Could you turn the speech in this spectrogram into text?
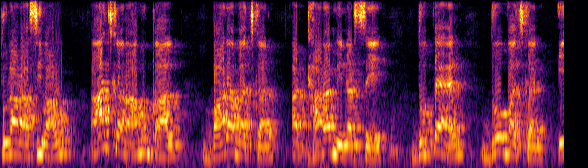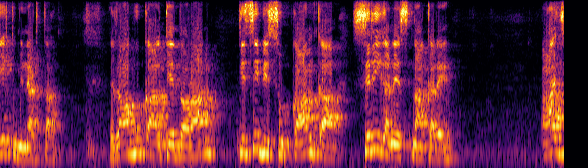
तुला राशि वालों, आज का राहु काल बारह बजकर अट्ठारह मिनट से दोपहर दो बजकर एक मिनट तक। राहु काल के दौरान किसी भी शुभ काम का श्री गणेश ना करें। आज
